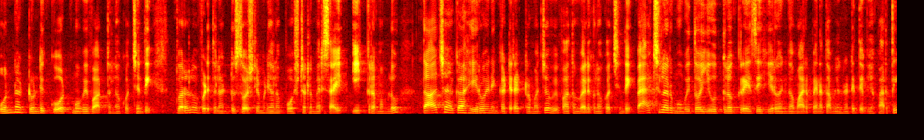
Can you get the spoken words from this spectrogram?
ఉన్నట్టుండి గోట్ మూవీ వార్తల్లోకి వచ్చింది. త్వరలో విడుదలంటూ సోషల్ సోషల్ మీడియాలో పోస్టర్లు మెరిశాయి. ఈ క్రమంలో తాజాగా హీరోయిన్ ఇంకా డైరెక్టర్ మధ్య వివాదం వెలుగులోకి వచ్చింది. బ్యాచులర్ మూవీతో యూత్లో క్రేజీ హీరోయిన్గా మారిపోయిన తమిళ నటి దివ్యభారతి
